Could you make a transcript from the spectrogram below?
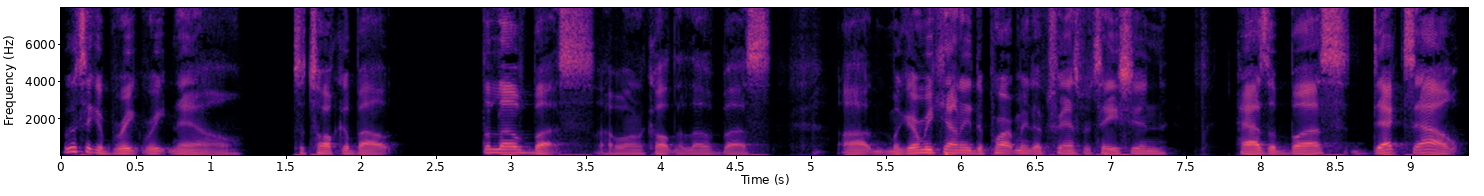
we're going to take a break right now to talk about the Love Bus. I want to call it the Love Bus. Uh, Montgomery County Department of Transportation has a bus decked out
